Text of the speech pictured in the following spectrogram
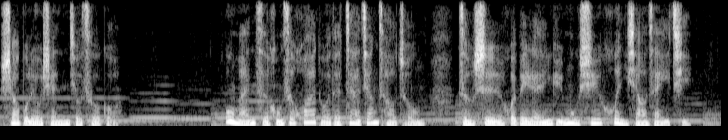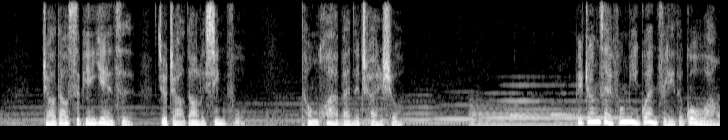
稍不留神就错过。布满紫红色花朵的乍江草丛，总是会被人与木须混淆在一起。找到四片叶子，就找到了幸福，童话般的传说。被装在蜂蜜罐子里的过往，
